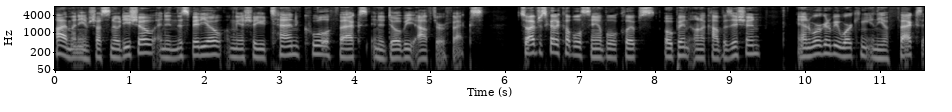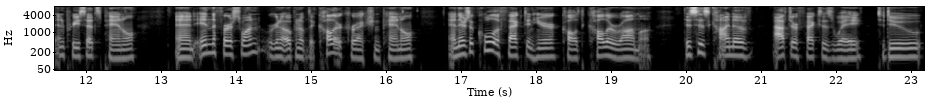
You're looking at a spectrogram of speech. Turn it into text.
Hi, my name is Justin Odisho, and in this video, I'm going to show you 10 cool effects in Adobe After Effects. So I've just got a couple of sample clips open on a composition, and we're going to be working in the Effects and Presets panel. And in the first one, we're going to open up the Color Correction panel, and there's a cool effect in here called Colorama. This is kind of After Effects' way to do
